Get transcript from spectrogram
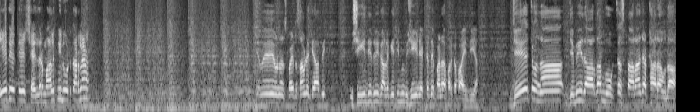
ਇਹਦੇ ਤੇ ਸ਼ੈਲਰ ਮਾਲਕ ਵੀ ਨੋਟ ਕਰ ਲੈਣ। ਜਿਵੇਂ ਹੁਣ ਇੰਸਪੈਕਟਰ ਸਾਹਿਬ ਨੇ ਕਿਹਾ ਵੀ ਮਸ਼ੀਨ ਦੀ ਤੁਸੀਂ ਗੱਲ ਕੀਤੀ ਵੀ ਮਸ਼ੀਨ ਇੱਕ ਤੇ ਪੈਣ ਦਾ ਫ਼ਰਕ ਪਾ ਜਾਂਦੀ ਆ। ਜੇ ਝੋਨਾ ਜ਼ਿਮੀਦਾਰ ਦਾ ਮੁਕਤ 17 ਜਾਂ 18 ਆਉਂਦਾ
